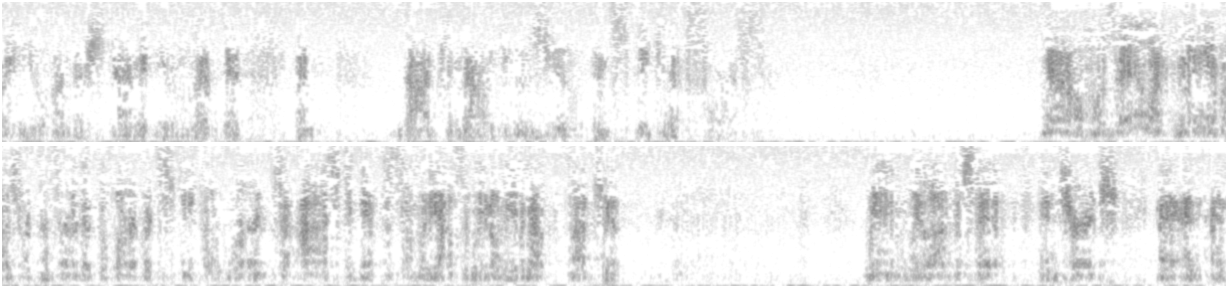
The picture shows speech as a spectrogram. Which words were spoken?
way you understand it, you live it, and God can now use you in speaking it forth. Now, Hosea, like many of us, would prefer that the Lord would speak a word to us to get to somebody else, and we don't even have to touch it. We, we love to sit in church and, and, and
